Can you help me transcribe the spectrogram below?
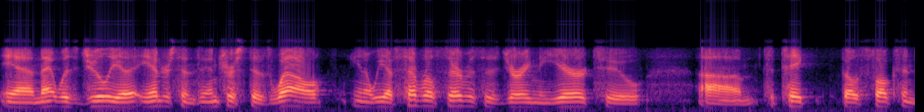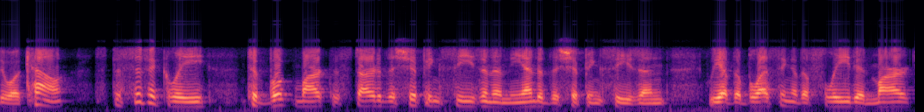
and that was Julia Anderson's interest as well. You know, we have several services during the year to um, to take those folks into account, specifically to bookmark the start of the shipping season and the end of the shipping season. We have the blessing of the fleet in March,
